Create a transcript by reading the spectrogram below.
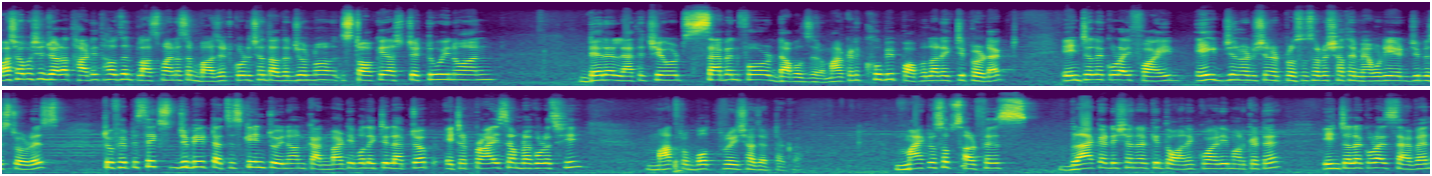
পাশাপাশি যারা থার্টি থাউজেন্ড প্লাস মাইনাসে বাজেট করেছেন, তাদের জন্য স্টকে আসছে টু ইন ওয়ান ডেলের latitude seven four double zero মার্কেটে খুবই পপুলার একটি প্রোডাক্ট ইন্টেলে কোরাই ফাইভ এইট জেনারেশনের প্রসেসরের সাথে memory eight GB storage two fifty six GB touch screen two in one convertible একটি ল্যাপটপ এটার প্রাইস আমরা করেছি মাত্র বত্রিশ হাজার টাকা। মাইক্রোসফট সারফেস ব্ল্যাক এডিশনের কিন্তু অনেক কোয়ারি মার্কেটে ইন্টেলে কোরাই সেভেন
